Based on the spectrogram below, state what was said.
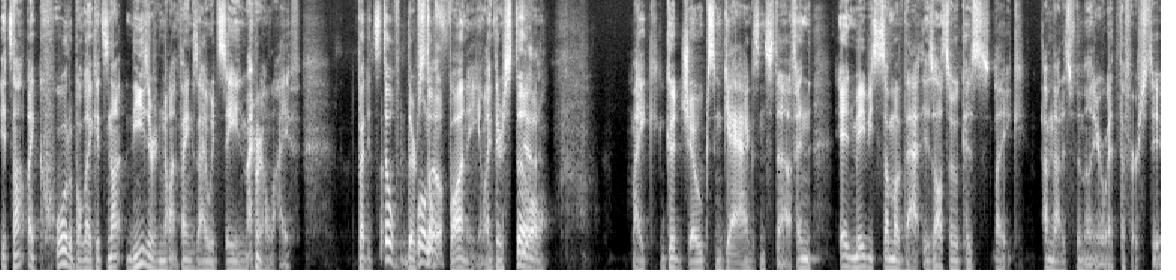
it's not like quotable. Like, it's not. These are not things I would say in my real life, but it's still they're Well, still no. funny. Like, they're still Yeah. like good jokes and gags and stuff. And and maybe some of that is also because like I'm not as familiar with the first two.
